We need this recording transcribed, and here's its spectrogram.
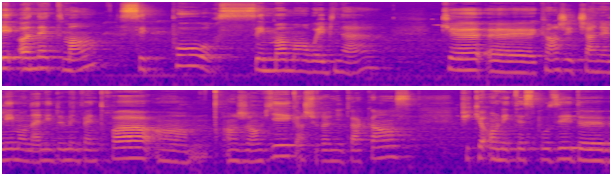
Et honnêtement, c'est pour ces moments webinaires que euh, quand j'ai channelé mon année 2023 en, en janvier, quand je suis revenue de vacances, puis qu'on était supposé de,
